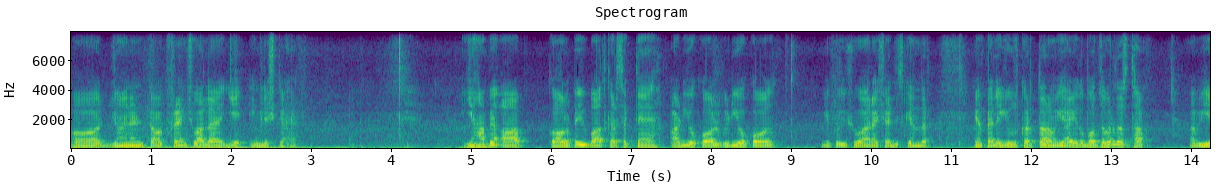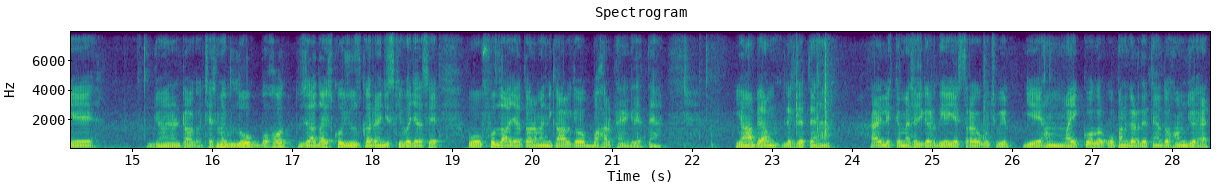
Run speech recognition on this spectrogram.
और जॉइन एंड टॉक फ्रेंच वाला है, ये इंग्लिश का है। यहाँ पे आप कॉल पे भी बात कर सकते हैं ऑडियो कॉल वीडियो कॉल ये कोई इशू आ रहा है शायद इसके अंदर। ये मैं पहले यूज़ करता रहा यार, ये तो बहुत ज़बरदस्त था। अब ये जॉइन एंड टॉक अच्छा इसमें लोग बहुत ज़्यादा इसको यूज़ कर रहे हैं, जिसकी वजह से वो फुल आ जाता है और हमें निकाल के वो बाहर फेंक देते हैं। यहाँ पे हम लिख देते हैं हाई लिख के मैसेज कर दिया इस तरह का कुछ भी। ये हम माइक को अगर ओपन कर देते हैं तो हम जो है,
